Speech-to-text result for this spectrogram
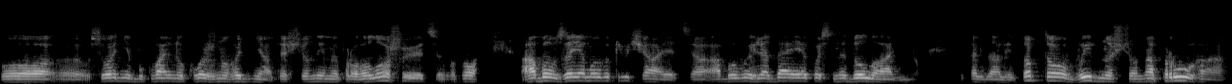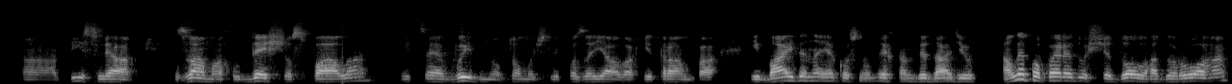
Бо е, сьогодні буквально кожного дня те, що ними проголошується, воно або взаємовиключається, або виглядає якось недоладньо і так далі. Тобто, видно, що напруга а, після замаху дещо спала, і це видно, в тому числі по заявах і Трампа, і Байдена як основних кандидатів. Але попереду ще довга дорога.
